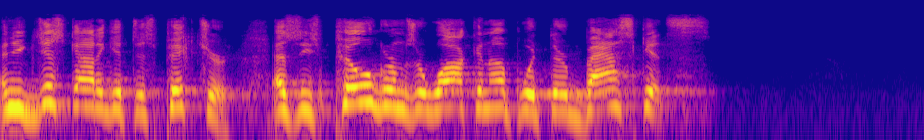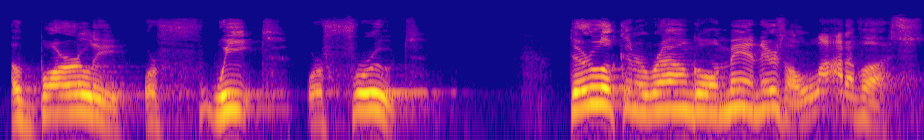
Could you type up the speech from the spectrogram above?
And you just got to get this picture. As these pilgrims are walking up with their baskets of barley or wheat or fruit, they're looking around going, man, there's a lot of us.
